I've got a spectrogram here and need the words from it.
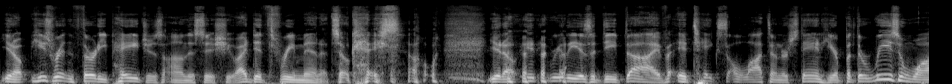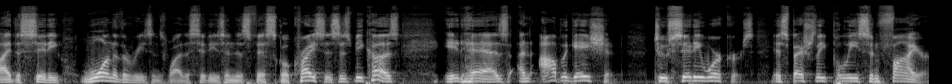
You know, he's written 30 pages on this issue. I did three minutes, okay? So, you know, it really is a deep dive. It takes a lot to understand here. But the reason why the city, one of the reasons why the city is in this fiscal crisis is because because it has an obligation to city workers, especially police and fire,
